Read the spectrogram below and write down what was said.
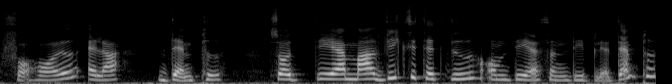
forhøjet eller dæmpet. Så det er meget vigtigt at vide, om det er sådan, det bliver dæmpet,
